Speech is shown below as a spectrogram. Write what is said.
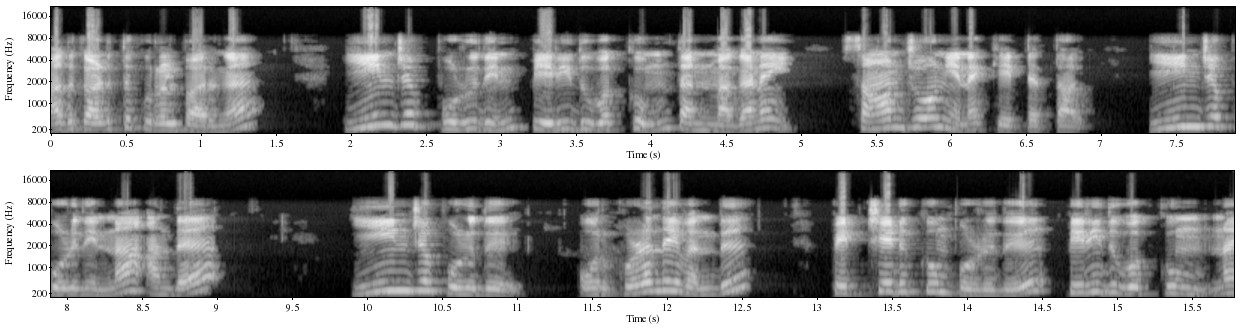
அதுக்கு அடுத்த குரல் பாருங்க. ஈன்ற பொழுதின் பெரிதுவக்கும் தன் மகனை சான்றோன் என கேட்டத்தால். ஈன்ற பொழுதின்னா அந்த ஈன்ற பொழுது ஒரு குழந்தை வந்து பெற்றெடுக்கும் பொழுது பெரிதுவக்கும்னா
